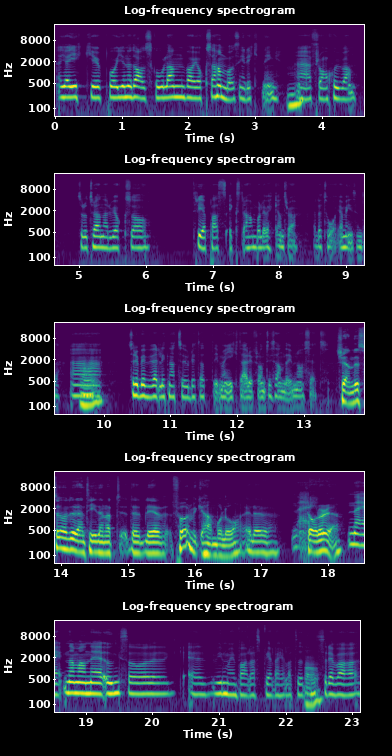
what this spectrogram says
Jag gick ju på Junedalsskolan, var ju också handbollsinriktning mm. uh, från sjuan. Så då tränade vi också tre pass extra handboll i veckan tror jag. Eller två, jag minns inte. Uh, så det blev väldigt naturligt att man gick därifrån till Sandö gymnasiet. Kändes det under den tiden att det blev för mycket handboll då? Eller Nej. klarar du det? Nej, när man är ung så eh, vill man ju bara spela hela tiden. Ja. Så det var,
